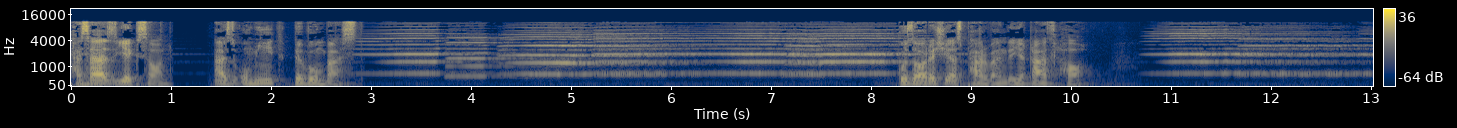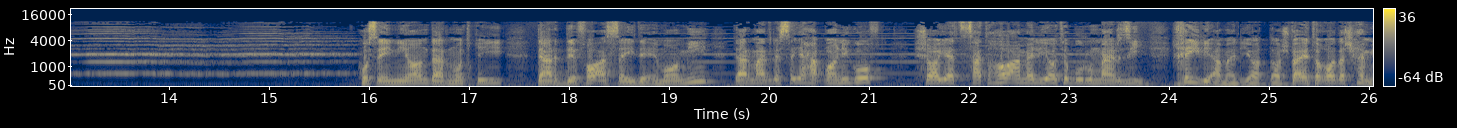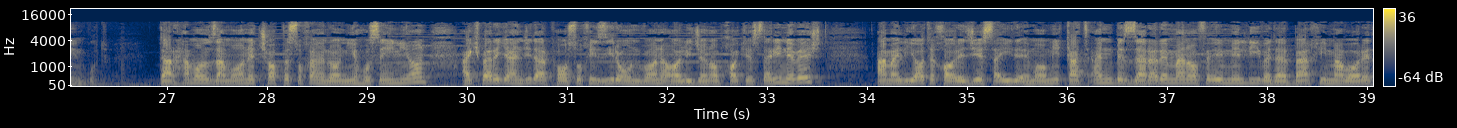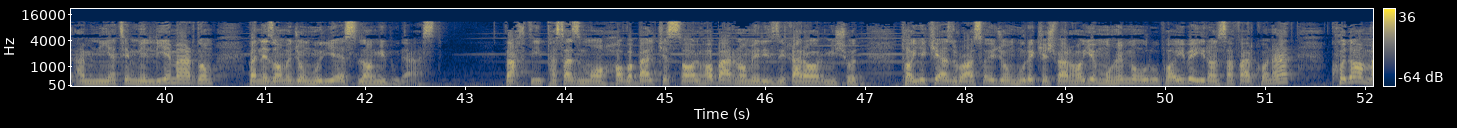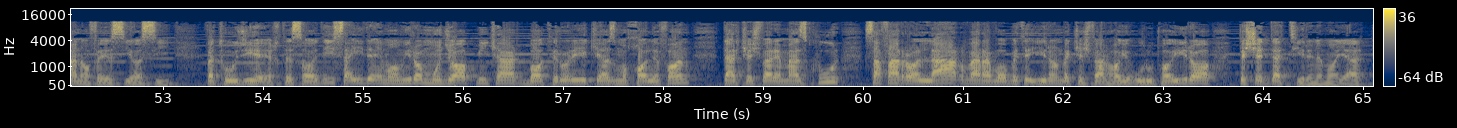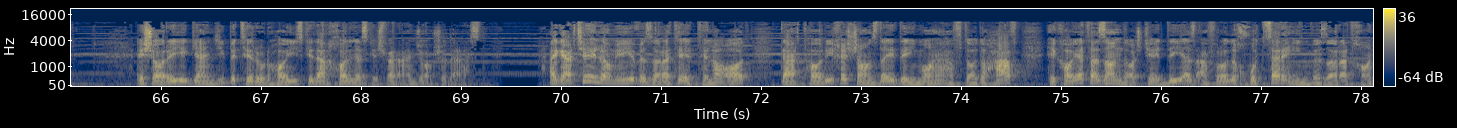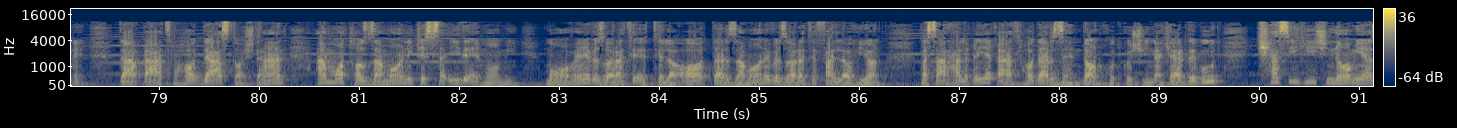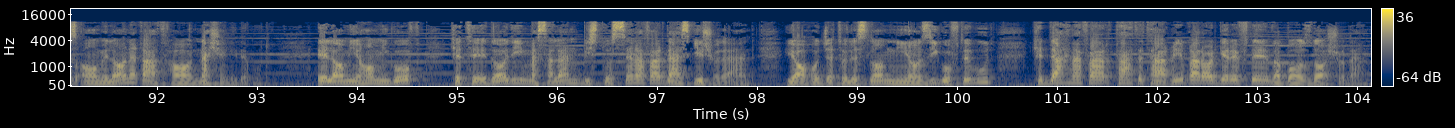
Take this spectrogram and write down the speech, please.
پس از یک سال. از امید به بنبست. گزارشی از پرونده قتل ها حسینیان در نطقی در دفاع از سید امامی در مدرسه حقانی گفت شاید صدها عملیات برون مرزی خیلی عملیات داشت و اعتقادش همین بود. در همان زمان چاپ سخنرانی حسینیان اکبر گنجی در پاسخی زیر عنوان عالی جناب خاکستری نوشت عملیات خارجی سعید امامی قطعا به ضرر منافع ملی و در برخی موارد امنیت ملی مردم و نظام جمهوری اسلامی بوده است. وقتی پس از ماهها و بلکه سالها برنامه ریزی قرار می‌شد تا یکی از رؤسای جمهور کشورهای مهم اروپایی به ایران سفر کند کدام منافع سیاسی و توجیه اقتصادی سعید امامی را مجاب می کرد با ترور یکی از مخالفان در کشور مذکور سفر را لغو و روابط ایران و کشورهای اروپایی را به شدت تیره نماید. اشاره گنجی به ترورهایی است که در خارج از کشور انجام شده است. اگرچه اعلامیه وزارت اطلاعات در تاریخ 16 دی ماه 77 حکایت از آن داشت که عده‌ای از افراد خودسر این وزارتخانه در قتلها دست داشتند اما تا زمانی که سعید امامی معاون وزارت اطلاعات در زمان وزارت فلاحیان و سرحلقه قتلها در زندان خودکشی نکرده بود کسی هیچ نامی از عاملان قتلها نشنیده بود. اعلامیه ها می گفت که تعدادی مثلا 23 نفر دستگیر شده اند. یا حجت الاسلام نیازی گفته بود که ده نفر تحت تعقیب قرار گرفته و بازداشت شدند.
